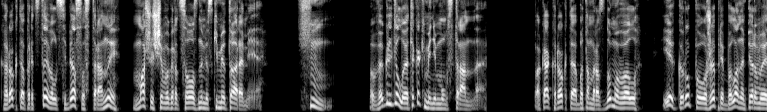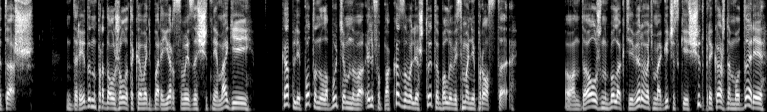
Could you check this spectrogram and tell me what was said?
Крокто представил себя со стороны, машущего грациозными скимитарами. Хм, выглядело это как минимум странно. Пока Крокто об этом раздумывал, их группа уже прибыла на первый этаж. Дриден продолжал атаковать барьер своей защитной магией. Капли пота на лбу темного эльфа показывали, что это было весьма непросто. Он должен был активировать магический щит при каждом ударе,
